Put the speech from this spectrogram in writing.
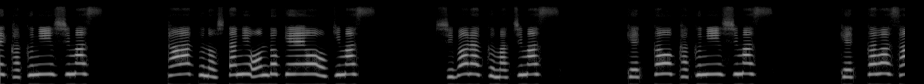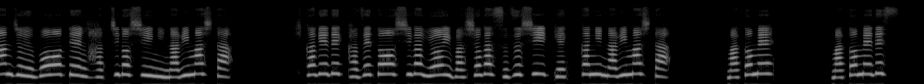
で確認します。タープの下に温度計を置きます。しばらく待ちます。結果を確認します。結果は35.8度 C になりました。日陰で風通しが良い場所が涼しい結果になりました。まとめ。まとめです。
